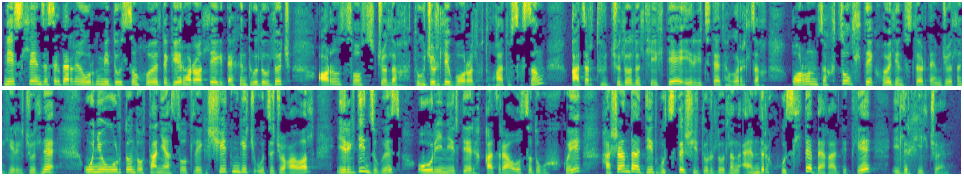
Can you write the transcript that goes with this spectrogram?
Нийслэлийн засаг даргын өргөн мэдүүлсэн хуульд гэр хорооллыг дахин төлөвлөж, орон сууцжуулах, төгжрлийг бууруулах тухай тусгасан газар чөлөөлөлт хийхдээ иргэдтэй тохиролцох гурван зохицуулалтыг хуулийн төслөөр дамжуулан хэрэгжүүлнэ. Үүний үр дүнд утааны асуудлыг шийдэн гэж үзэж байгаа бол иргэдийн зүгээс өөрийн нэр дээрх газраа улсад өгөхгүй, хашаандаа дид бүтцтэй шийдвэрлүүлэн амьдрах хүсэлтэй байгаа гэдгээ илэрхийлж байна.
